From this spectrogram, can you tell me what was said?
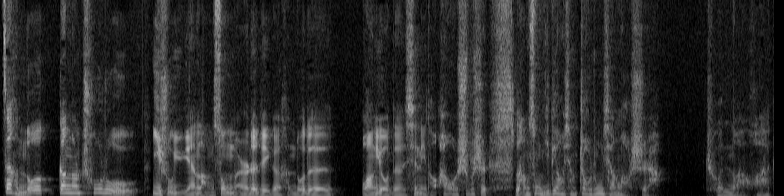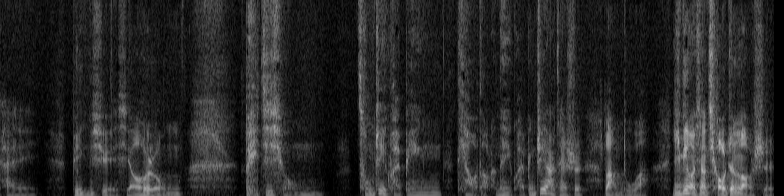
在很多刚刚初入艺术语言朗诵门的这个很多的网友的心里头啊，我是不是朗诵一定要像赵忠祥老师啊？春暖花开，冰雪消融。北极熊从这块冰跳到了那块冰，这样才是朗读啊！一定要像乔真老师，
